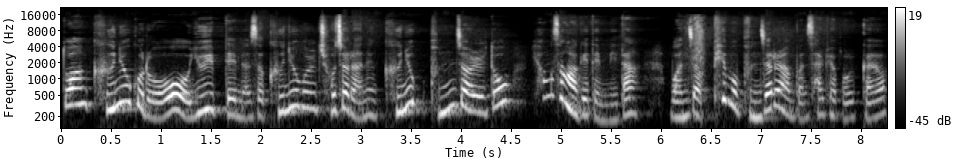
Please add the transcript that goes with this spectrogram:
또한 근육으로 유입되면서 근육을 조절하는 근육 분절도 형성하게 됩니다. 먼저 피부 분절을 한번 살펴볼까요?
